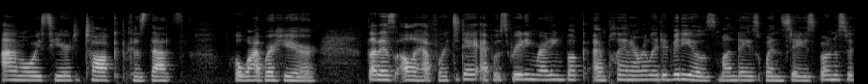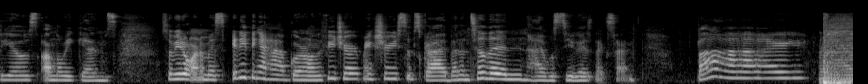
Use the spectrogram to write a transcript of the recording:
I'm always here to talk because that's why we're here. That is all I have for today. I post reading, writing, book, and planner related videos Mondays, Wednesdays, bonus videos on the weekends. So if you don't want to miss anything I have going on in the future, make sure you subscribe. And until then, I will see you guys next time. Bye!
